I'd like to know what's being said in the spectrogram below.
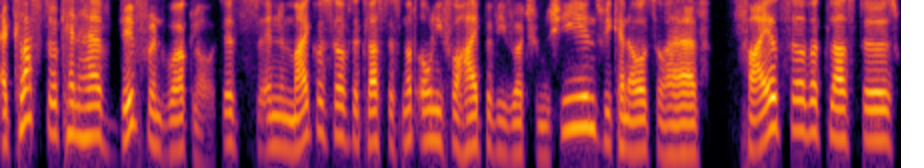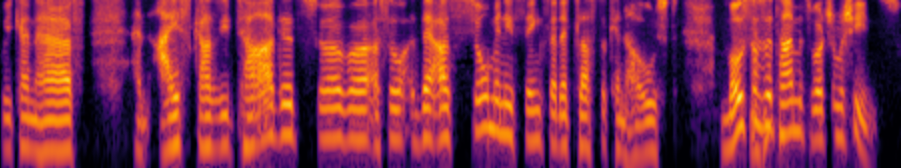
a cluster can have different workloads. It's in Microsoft, the cluster is not only for Hyper-V virtual machines, we can also have file server clusters, we can have an iSCSI target server. Uh, so there are so many things that a cluster can host. Most of mm-hmm. the time it's virtual machines,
